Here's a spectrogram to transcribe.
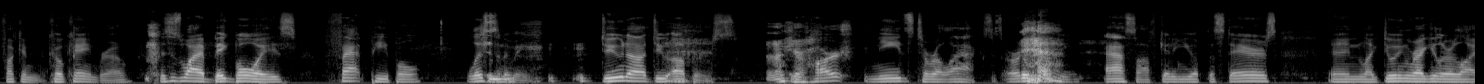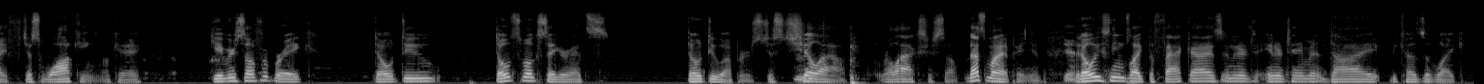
fucking cocaine, bro. This is why big boys, fat people, listen to me. Do not do uppers. Your heart needs to relax. It's already Yeah. working ass off getting you up the stairs and like doing regular life, just walking, okay? Give yourself a break. Don't do don't smoke cigarettes. Don't do uppers. Just mm. chill out. Relax yourself. That's my opinion. Yeah. It always seems like the fat guys in enter- entertainment die because of like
